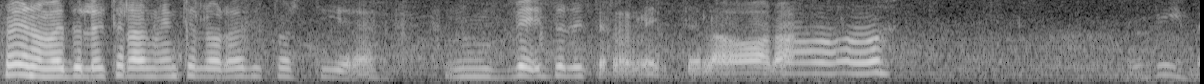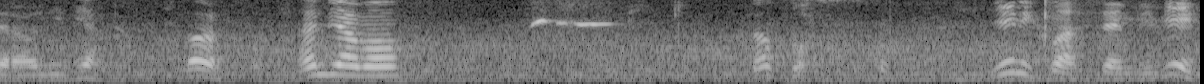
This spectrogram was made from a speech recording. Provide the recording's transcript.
Però io non vedo letteralmente l'ora di partire. Non vedo letteralmente l'ora. Libera Olivia, forza. Andiamo. Dopo. Vieni qua Sammy, vieni.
